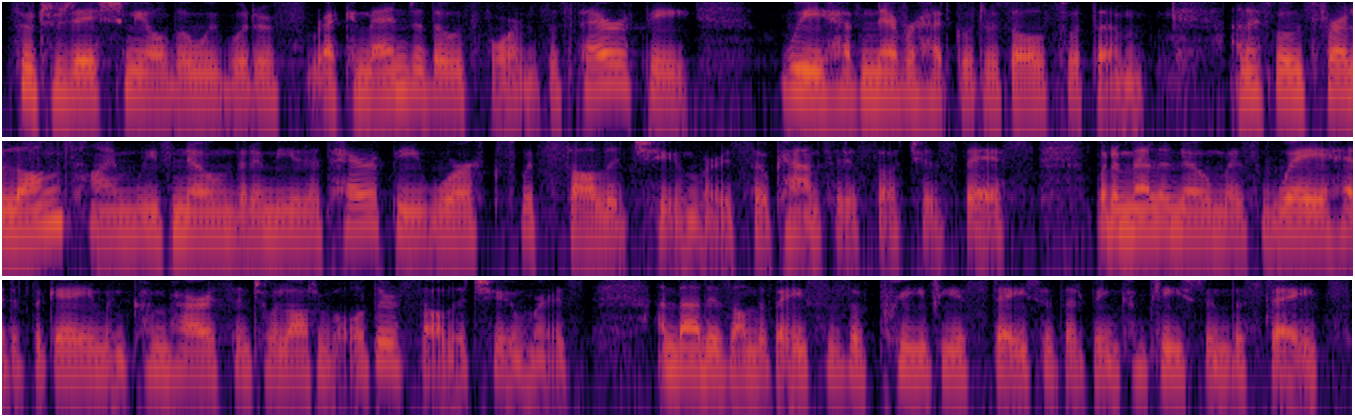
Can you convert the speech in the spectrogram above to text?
So, traditionally, although we would have recommended those forms of therapy, we have never had good results with them. And I suppose for a long time we've known that immunotherapy works with solid tumours, so cancers such as this. But a melanoma is way ahead of the game in comparison to a lot of other solid tumours. And that is on the basis of previous data that have been completed in the States.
